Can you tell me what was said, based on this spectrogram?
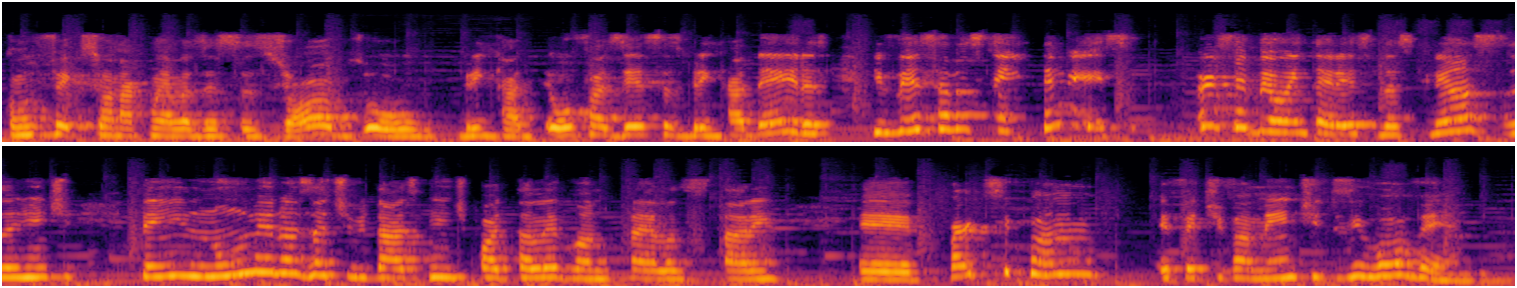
confeccionar com elas esses jogos ou, ou fazer essas brincadeiras e ver se elas têm interesse. Perceber o interesse das crianças, a gente tem inúmeras atividades que a gente pode estar levando para elas estarem é, participando efetivamente e desenvolvendo.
